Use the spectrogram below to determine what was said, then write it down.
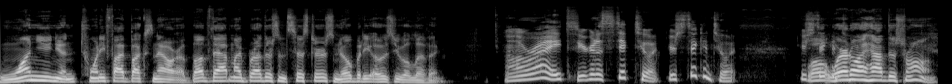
One union, 25 bucks an hour. Above that, my brothers and sisters, nobody owes you a living. All right. So you're going to stick to it. You're sticking to it. You're well, where do I have this wrong?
